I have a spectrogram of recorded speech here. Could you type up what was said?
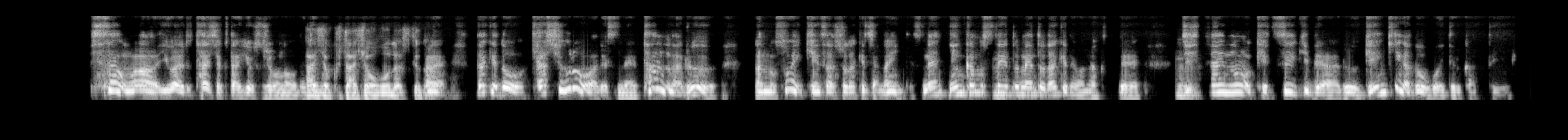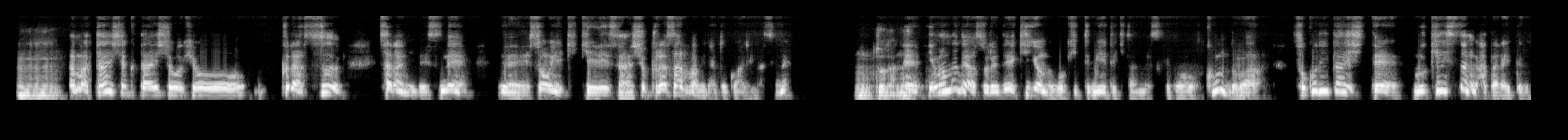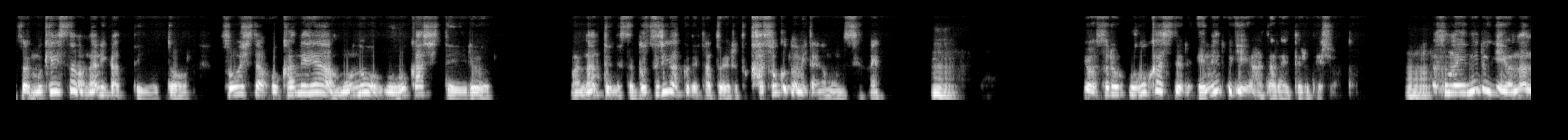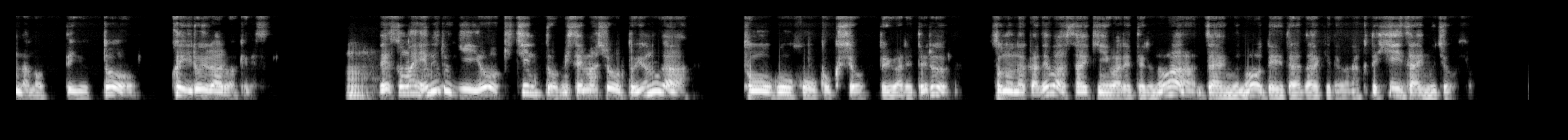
資産はいわゆる貸借対照表上ので。貸借対照表ですけど。はい。だけど、キャッシュフローはですね、単なる、あの、損益計算書だけじゃないんですね。 income statement だけではなくて、うん実際の血液である現金がどう動いてるかっていう。うんうん。まあ、貸借対照表プラス、さらにですね、えー損益計算書プラスアルファみたいなところありますよね。うん、そうだね。で、今まではそれで企業の動きって見えてきたんですけど、今度はそこに対して無形資産が働いてる。それ無形資産は何かっていうと、そうしたお金や物を動かしている、まあ、なんていうんですか、物理学で例えると加速度みたいなもんですよね。うん。要はそれを動かしているエネルギーが働いてるでしょううん。と。そのエネルギーは何なのっていうと、これいろいろあるわけです。うん。で、そのエネルギーをきちんと見せましょうというのが、統合報告書と言われてる、その中では最近言われてるのは、財務のデータだけではなくて、非財務状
